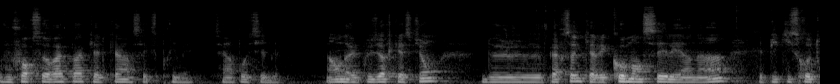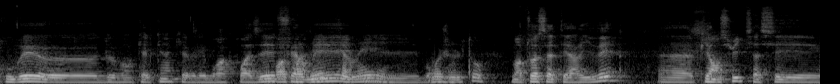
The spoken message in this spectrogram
vous forcerez pas quelqu'un à s'exprimer. C'est impossible. Hein, on avait plusieurs questions de personnes qui avaient commencé les 1 à 1 et puis qui se retrouvaient euh, devant quelqu'un qui avait les bras croisés, fermés. fermés moi j'ai eu le tour. Bon, toi ça t'est arrivé. Euh, puis ensuite ça s'est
